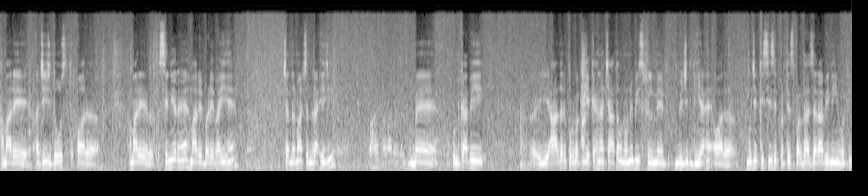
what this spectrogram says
हमारे अज़ीज़ दोस्त और हमारे सीनियर हैं, हमारे बड़े भाई हैं, चंद्रमा चंद्राही जी। मैं उनका भी ये आदर पूर्वक ये कहना चाहता हूँ, उन्होंने भी इस फ़िल्म में म्यूज़िक दिया है और मुझे किसी से प्रतिस्पर्धा ज़रा भी नहीं होती।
